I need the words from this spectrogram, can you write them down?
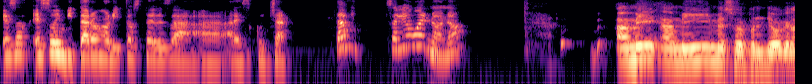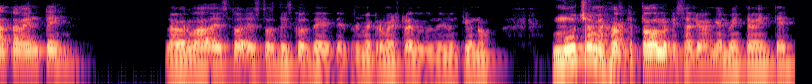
eso, eso, invitaron ahorita ustedes a, a, escuchar. Salió bueno, ¿no? A mí, a mí me sorprendió gratamente, la verdad, esto, estos discos del primer trimestre del 2021. Mucho mejor que todo lo que salió en el 2020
